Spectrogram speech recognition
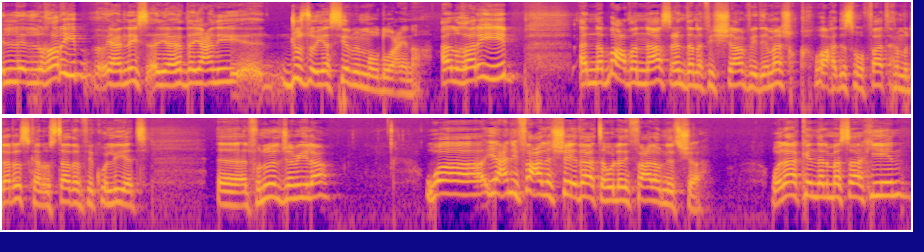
الغريب يعني ليس يعني هذا يعني جزء يسير من موضوعنا. الغريب أن بعض الناس عندنا في الشام في دمشق واحد اسمه فاتح المدرس كان أستاذا في كلية آه، الفنون الجميلة ويعني فعل الشيء ذاته الذي فعله نيتشه. ولكن المساكين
